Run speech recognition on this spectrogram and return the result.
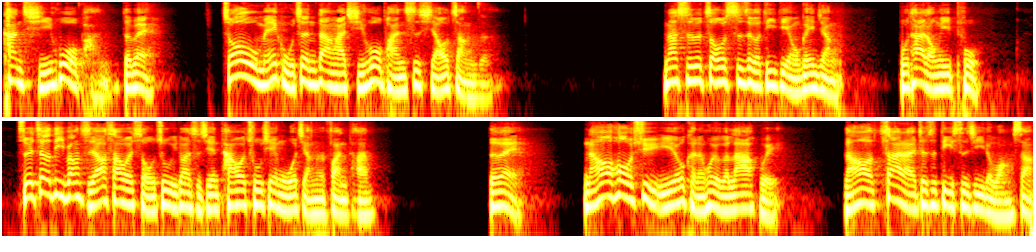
看期货盘，对不对？周五美股震荡来，期货盘是小涨的。那是不是周四这个低点？我跟你讲，不太容易破，所以这个地方只要稍微守住一段时间，它会出现我讲的反弹，对不对？然后后续也有可能会有个拉回，然后再来就是第四季的往上，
